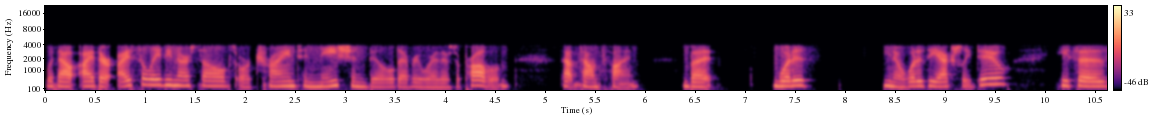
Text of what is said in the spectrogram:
without either isolating ourselves or trying to nation build everywhere there's a problem. That sounds fine. But what is you know, what does he actually do? He says,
